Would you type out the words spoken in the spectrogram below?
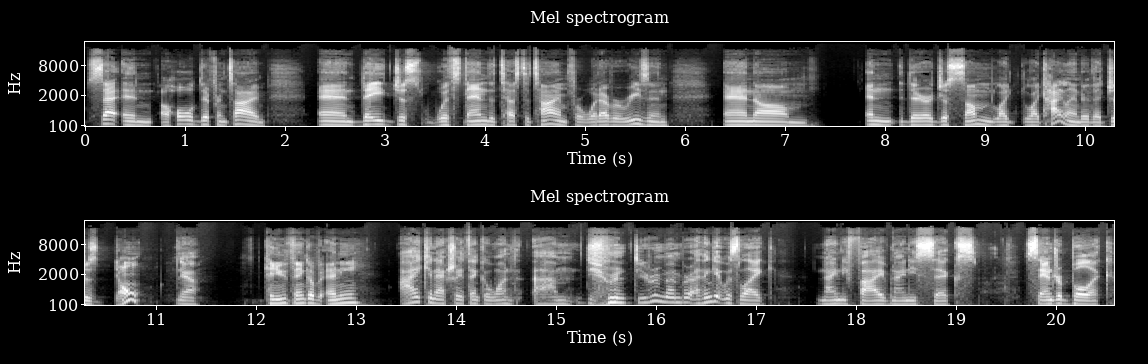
set in a whole different time, and they just withstand the test of time for whatever reason. And um, and there are just some like like Highlander that just don't. Yeah. Can you think of any? I can actually think of one. Um, do you do you remember? I think it was like 95, 96. Sandra Bullock,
